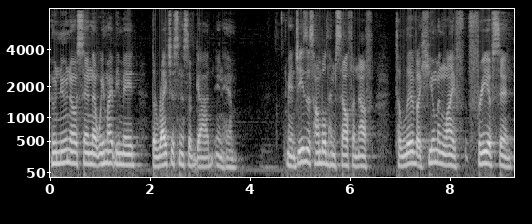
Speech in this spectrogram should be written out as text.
who knew no sin, that we might be made the righteousness of God in him. Man, Jesus humbled himself enough to live a human life free of sin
